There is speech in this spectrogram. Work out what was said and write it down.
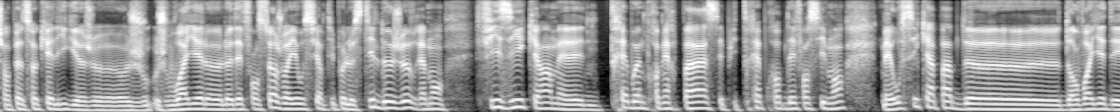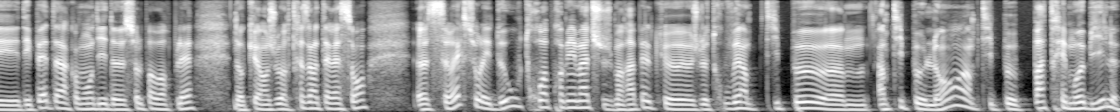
Champions Hockey League, je, voyais le, défenseur, je voyais aussi un petit peu le style de jeu, vraiment physique, hein, mais une très bonne première passe et puis très propre défensivement, mais aussi capable de, d'envoyer des, des pétards, comme on dit, de, sur le power play. Donc, un joueur très intéressant. Euh, c'est vrai que sur les deux ou trois premiers matchs, je me rappelle que je le trouvais un petit peu, euh, un petit peu lent, un petit peu pas très mobile.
